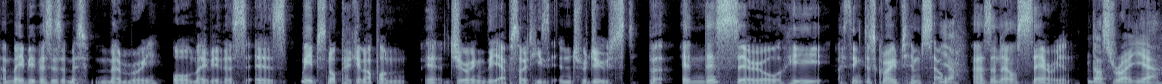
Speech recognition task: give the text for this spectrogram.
and maybe this is a mismemory, or maybe this is me just not picking up on it during the episode he's introduced. But in this serial, he, I think, described himself Yeah. as an Alzarian. That's right. Yeah,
